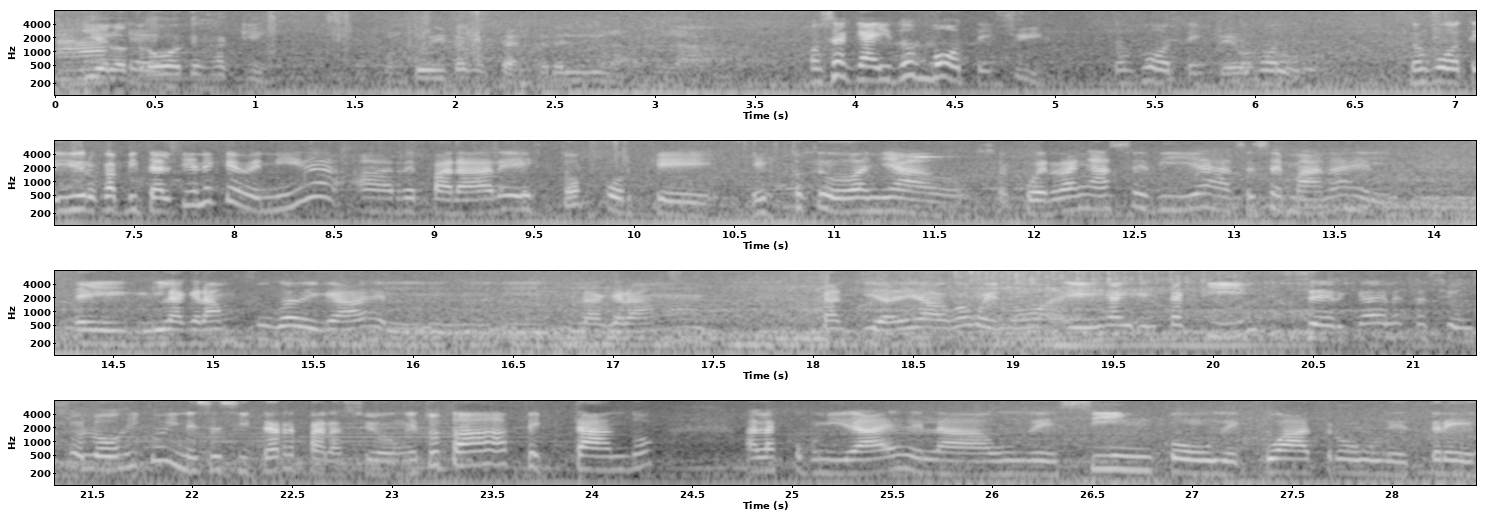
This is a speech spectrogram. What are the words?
Ah, y el otro bote es aquí, un tubito que está entre el- la, la- O sea que hay dos botes, Sí, dos botes, de dos botes. tubo. Dos botes. Hidrocapital tiene que venir a, reparar esto porque esto quedó dañado. ¿Se acuerdan hace días, hace semanas, el- la gran fuga de gas, la gran cantidad de agua? Bueno, es- está aquí cerca de la estación zoológico y necesita reparación. Esto está afectando a las comunidades de la UD5, UD4, UD3.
